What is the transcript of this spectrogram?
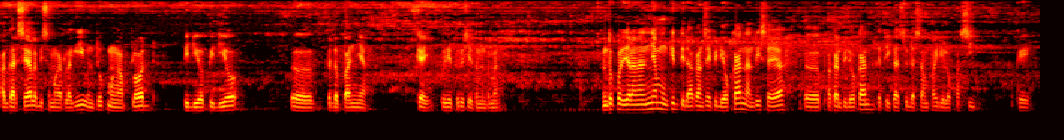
agar saya lebih semangat lagi untuk mengupload video-video e, ke depannya. Oke ikuti terus ya teman-teman. Untuk perjalanannya mungkin tidak akan saya videokan, nanti saya uh, akan videokan ketika sudah sampai di lokasi. Oke. Okay.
